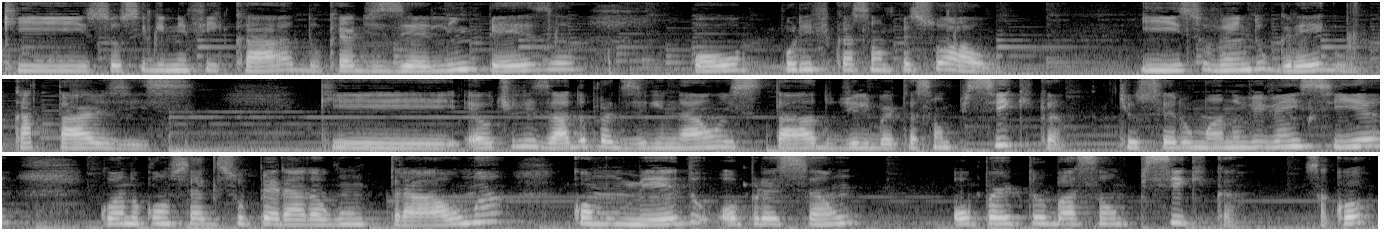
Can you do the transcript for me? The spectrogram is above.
que seu significado quer dizer limpeza ou purificação pessoal. E isso vem do grego catarsis, que é utilizado para designar um estado de libertação psíquica que o ser humano vivencia quando consegue superar algum trauma, como medo, opressão ou perturbação psíquica. Sacou?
